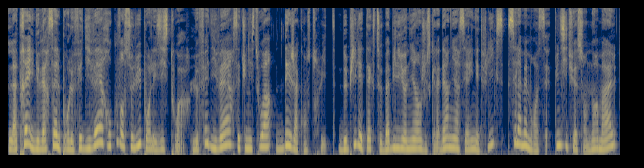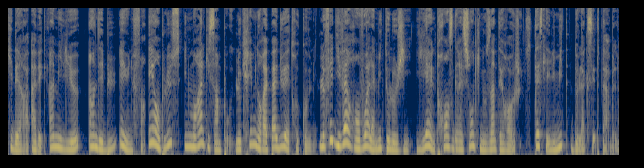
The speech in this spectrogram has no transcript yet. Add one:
L'attrait universel pour le fait divers recouvre celui pour les histoires. Le fait divers, c'est une histoire déjà construite. Depuis les textes babyloniens jusqu'à la dernière série Netflix, c'est la même recette. Une situation normale qui dérape, avec un milieu, un début et une fin. Et en plus, une morale qui s'impose. Le crime n'aurait pas dû être commis. Le fait divers renvoie à la mythologie. Il y a une transgression qui nous interroge, qui teste les limites de l'acceptable.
